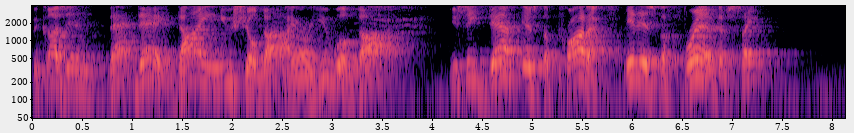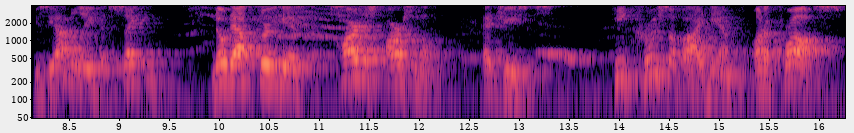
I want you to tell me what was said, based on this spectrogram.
because in that day, dying you shall die, or you will die. You see, death is the product, it is the friend of Satan. You see, I believe that Satan, no doubt threw his hardest arsenal at Jesus. He crucified him on a cross.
